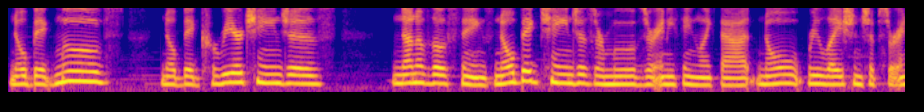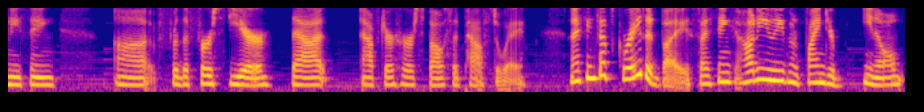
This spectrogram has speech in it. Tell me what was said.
No big moves, no big career changes, none of those things. No big changes or moves or anything like that. No relationships or anything uh, for the first year that after her spouse had passed away. And I think that's great advice. I think, how do you even find your, you know,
